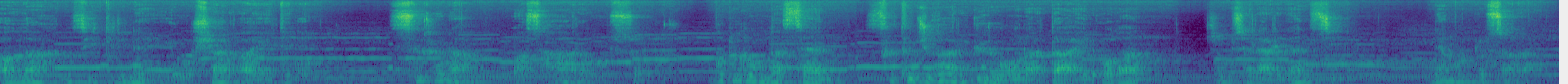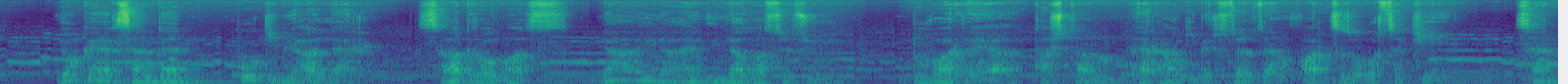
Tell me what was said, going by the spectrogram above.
Allah'ın zikrine yumuşar ayetinin sırrına mazhar olmuşsundur. Bu durumda sen satıcılar güruhuna dahil olan kimselerdensin. Ne mutlu sana. Yok eğer senden bu gibi haller sadır olmaz. La ilahe illallah sözü duvar veya taştan herhangi bir sözden farksız olursa ki sen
